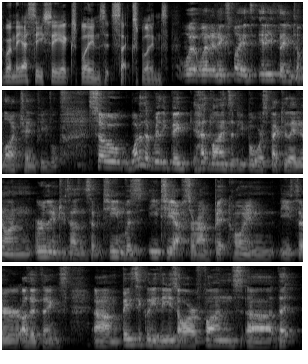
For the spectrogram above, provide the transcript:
when the SEC explains, it sexplains. When, when it explains anything to blockchain people. So one of the really big headlines that people were speculating on earlier in 2017 was ETFs around Bitcoin, Ether, other things. Um, basically, these are funds uh, that,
